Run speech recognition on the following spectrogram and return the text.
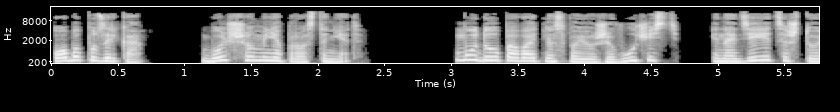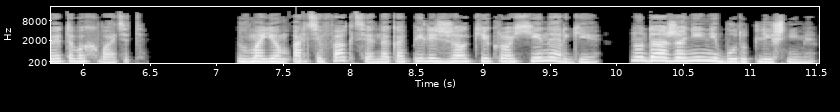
Оба пузырька. Больше у меня просто нет. Буду уповать на свою живучесть и надеяться, что этого хватит. В моем артефакте накопились жалкие крохи энергии, но даже они не будут лишними.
